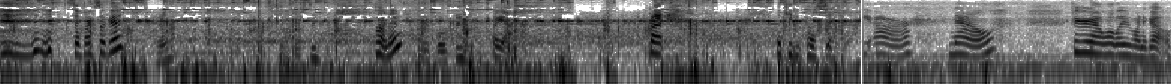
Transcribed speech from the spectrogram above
so far, so good? Yeah. Toasty. Pardon? Toasty. Oh yeah. But we'll keep you posted. We are now figuring out what way we want to go.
